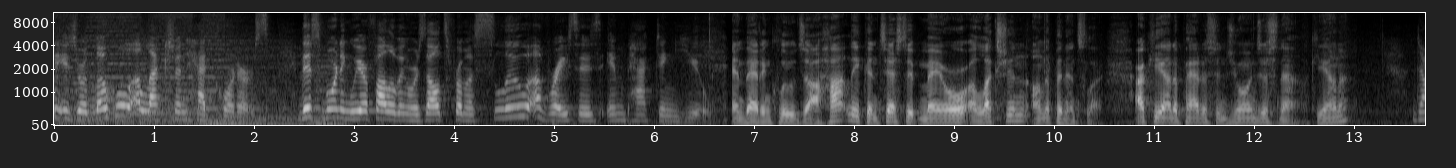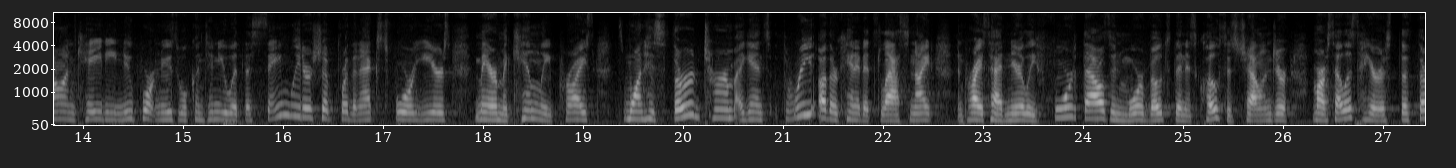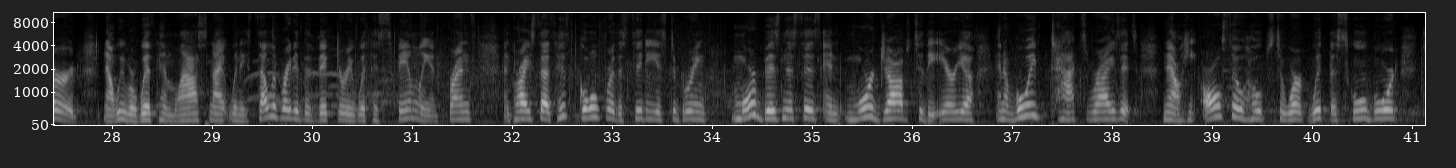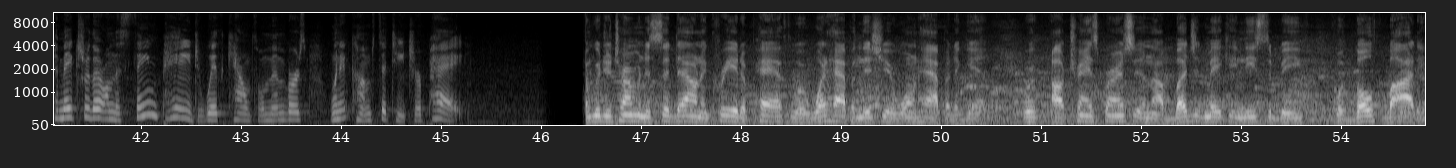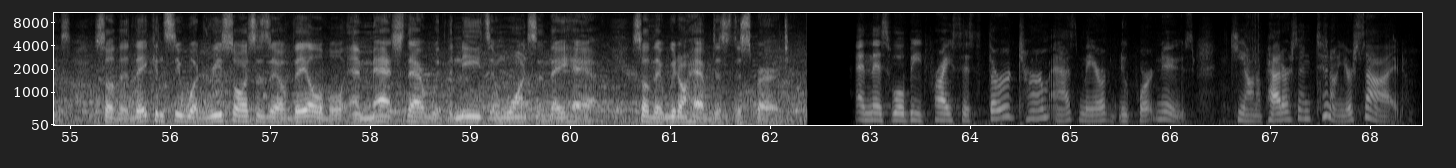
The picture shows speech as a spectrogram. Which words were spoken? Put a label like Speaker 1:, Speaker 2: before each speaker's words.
Speaker 1: Is your local election headquarters. This morning, we are following results from a slew of races impacting you.
Speaker 2: And that includes a hotly contested mayoral election on the peninsula. Our Kiana Patterson joins us now. Kiana?
Speaker 3: Don Katie, Newport News will continue with the same leadership for the next four years. Mayor McKinley Price won his third term against three other candidates last night, and Price had nearly 4,000 more votes than his closest challenger, Marcellus Harris III. Now, we were with him last night when he celebrated the victory with his family and friends, and Price says his goal for the city is to bring more businesses and more jobs to the area and avoid tax rises. Now, he also hopes to work with the school board to make sure they're on the same page with council members members when it comes to teacher pay.
Speaker 4: We're determined to sit down and create a path where what happened this year won't happen again. We're, our transparency and our budget making needs to be with both bodies so that they can see what resources are available and match that with the needs and wants that they have so that we don't have this disparity.
Speaker 3: And this will be Price's third term as mayor of Newport News. Kiana Patterson, 10 on your side.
